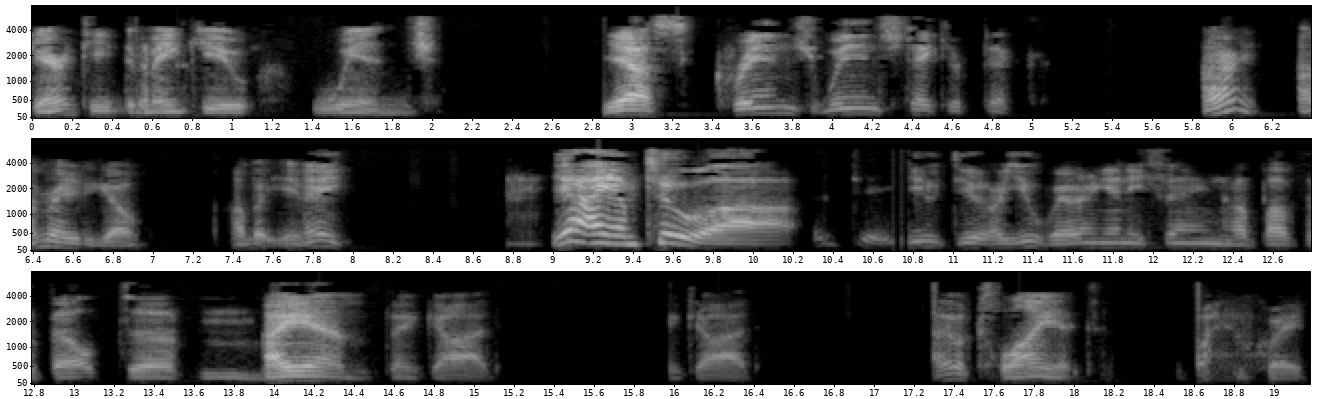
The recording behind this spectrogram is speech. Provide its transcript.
Guaranteed to make you whinge. Yes. Cringe, whinge, take your pick. All right. I'm ready to go. How about you? Hey. Yeah, I am too. Uh, you do? Are you wearing anything above the belt? Uh, hmm. I am. Thank God. Thank God. I have a client, by the way,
